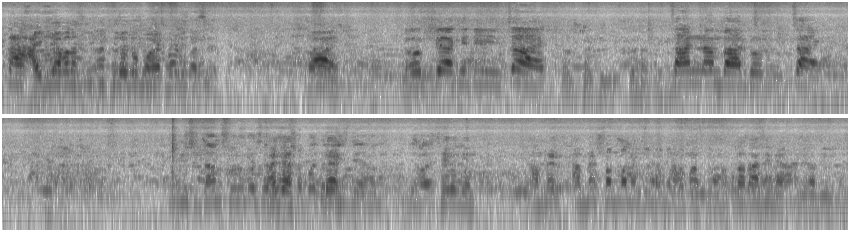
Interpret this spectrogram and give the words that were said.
একটা আইডিয়া বলেন তুমি কি কীরকম বয়স হতে পারে? তাই লোক দেখে চায় চার। নাম্বার গরু চায় দাম শুরু করছে আচ্ছা, হয় ছেড়ে দিন আপনার আপনার সম্মানের জন্য আমি আরও পাঁচ দিন রাজি না আমি রাজি হইলাম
